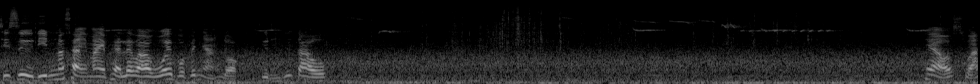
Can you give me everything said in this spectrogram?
สิซื้อดินมาใส่ไม้แพทย์เลยว่าโว้ยบ่เป็นหยังดอกขึ้นคือเก่าแค่เอาสวะ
